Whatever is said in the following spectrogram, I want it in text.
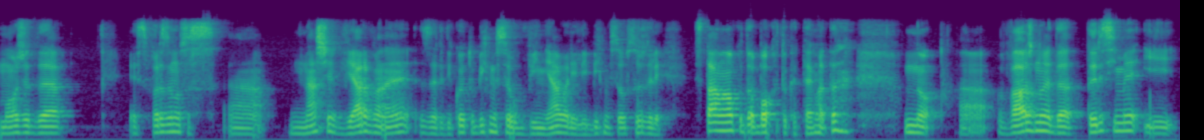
може да е свързано с а, наше вярване, заради което бихме се обвинявали или бихме се осъждали. Става малко дълбоко тук темата, но а, важно е да търсиме и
